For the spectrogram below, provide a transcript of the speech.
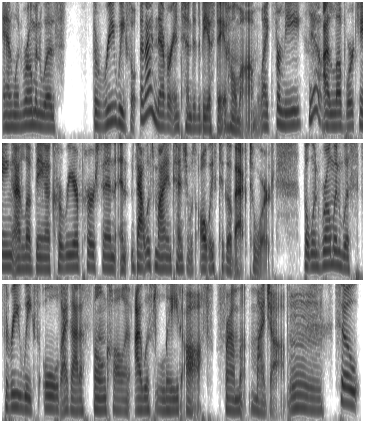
And when Roman was three weeks old, and I never intended to be a stay at home mom. Like for me, Yeah. I love working. I love being a career person. And that was my intention was always to go back to work. But when Roman was three weeks old, I got a phone call and I was laid off from my job. Mm. So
